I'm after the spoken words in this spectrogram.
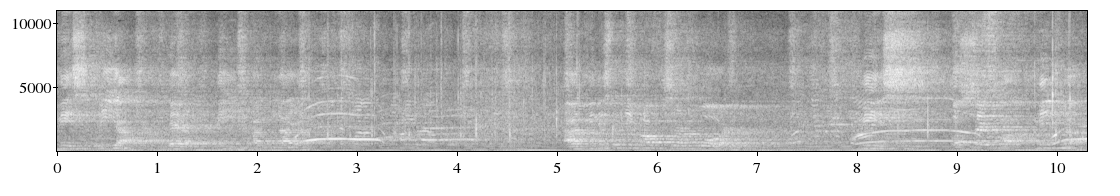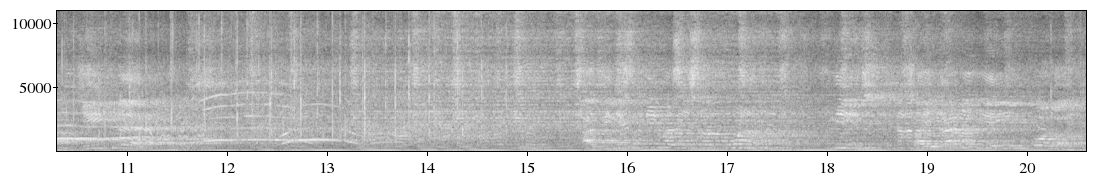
Miss Ria Bell P. Paglaya. Administrative Officer 4, Miss Josefa Mila G. Flores. Administrative Assistant 1, Miss Sailana A. Poloy.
